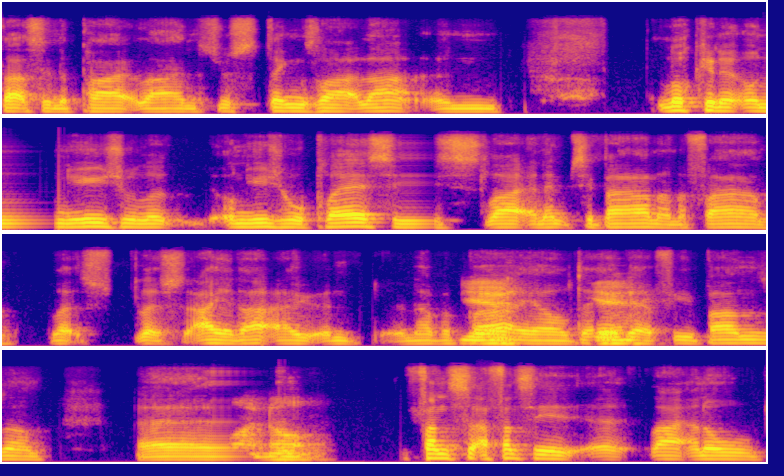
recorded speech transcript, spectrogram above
that's in the pipeline, just things like that. And looking at unusual unusual places like an empty barn on a farm. Let's let's hire that out and, and have a party Yeah, all day, yeah. get a few bands on. Uh, why not? fancy I fancy uh, like an old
